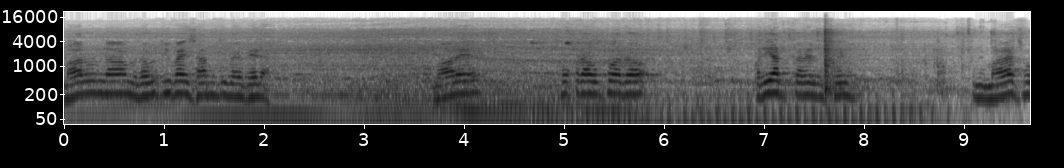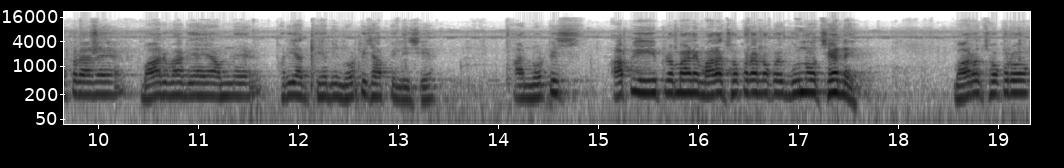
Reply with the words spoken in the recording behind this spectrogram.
મારું નામ રવજીભાઈ શામજીભાઈ ભેડા. મારે છોકરા ઉપર ફરિયાદ કરેલી છે. અને મારા છોકરાને બાર વાગ્યાએ અમને ફરિયાદથી એની નોટિસ આપેલી છે. આ નોટિસ આપી એ પ્રમાણે મારા છોકરાનો કોઈ ગુનો છે નહીં. મારો છોકરો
